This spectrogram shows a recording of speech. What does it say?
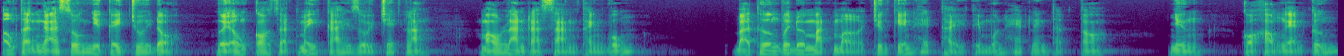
Ông Thận ngã xuống như cây chuối đổ. Người ông co giật mấy cái rồi chết lặng, Máu lan ra sàn thành vũng. Bà thương với đôi mắt mở chứng kiến hết thảy thì muốn hét lên thật to. Nhưng cổ họng nghẹn cứng,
